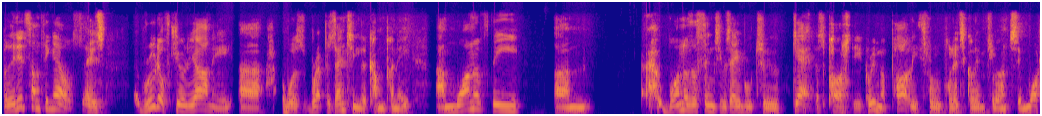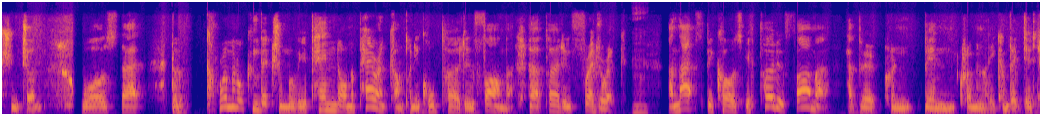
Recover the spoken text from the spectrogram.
But they did something else. Is Rudolph Giuliani uh, was representing the company, and one of the um, one of the things he was able to get as part of the agreement, partly through political influence in Washington, was that the criminal conviction will be depend on a parent company called Purdue Pharma, uh, Purdue Frederick. Mm. And that's because if Purdue Pharma had been criminally convicted,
